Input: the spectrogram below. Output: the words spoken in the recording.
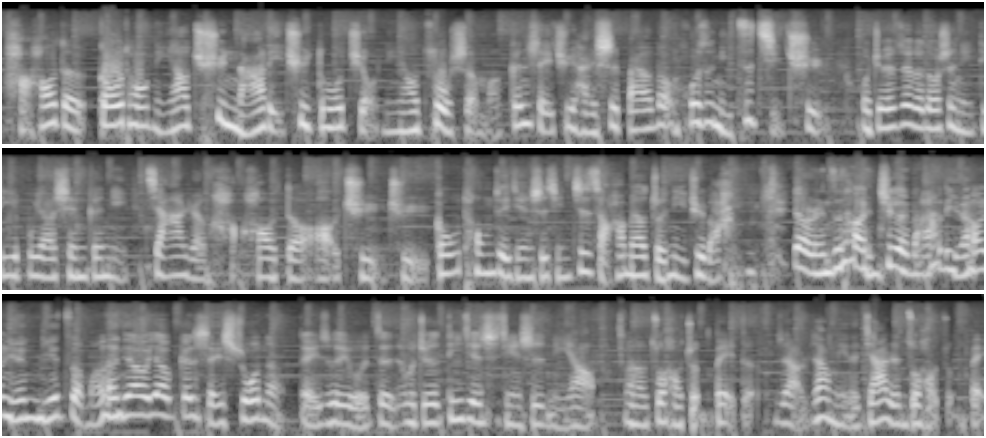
好好的沟通，你要去哪里，去多久，你要做什么，跟谁去，还是 by alone，或是你自己去。我觉得这个都是你第一步要先跟你家人好好的哦，去去沟通这件事情，至少他们要准你去吧，要有人知道你去了哪里，然后你你怎么了，你要要跟谁说呢？对，所以我这我觉得第一件事情是你要呃做好准备的，让让你的家人做好准备。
